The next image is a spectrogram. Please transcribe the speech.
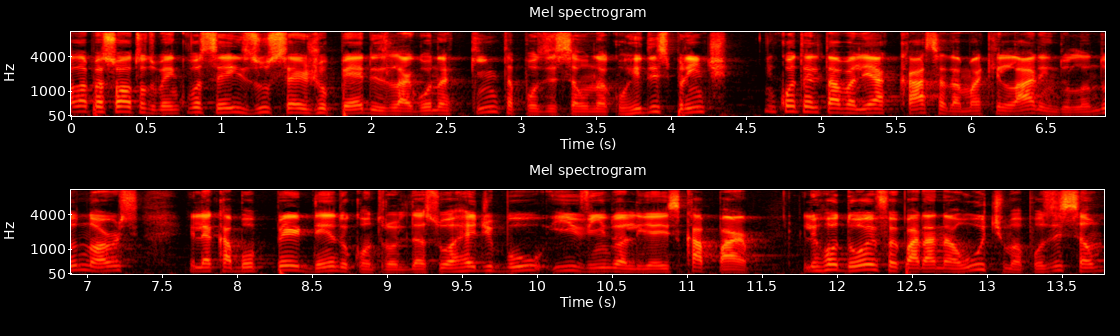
Fala pessoal, tudo bem com vocês? O Sérgio Pérez largou na quinta posição na corrida sprint. Enquanto ele estava ali à caça da McLaren do Lando Norris, ele acabou perdendo o controle da sua Red Bull e vindo ali a escapar. Ele rodou e foi parar na última posição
